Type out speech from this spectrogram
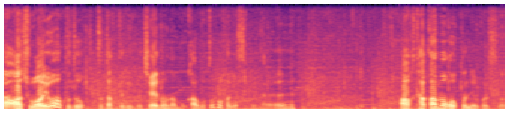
아, 아 좋아요와 구독 부탁드리고 제노 한번 가보도록 하겠습니다. 아, 다 까먹었군요, 벌써.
